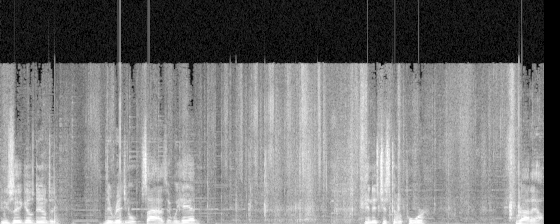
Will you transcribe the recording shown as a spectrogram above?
and you see it goes down to the original size that we had. And it's just going to pour right out.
